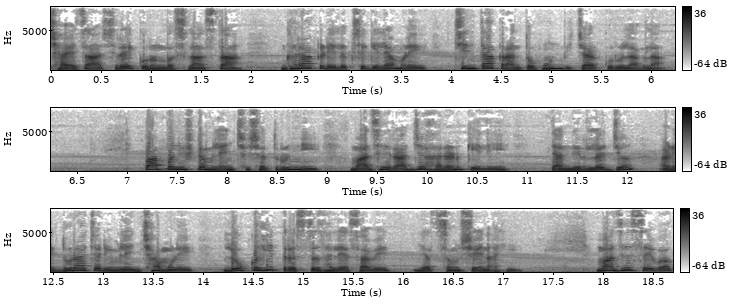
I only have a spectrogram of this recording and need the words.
छायेचा आश्रय करून बसला असता घराकडे लक्ष गेल्यामुळे चिंताक्रांत होऊन विचार करू लागला. पापनिष्ठ म्लेंछ शत्रूंनी माझे राज्य हरण केले. त्या निर्लज्ज आणि दुराचारी म्लेंछामुळे लोकही त्रस्त झाले असावेत यात संशय नाही. माझे सेवक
